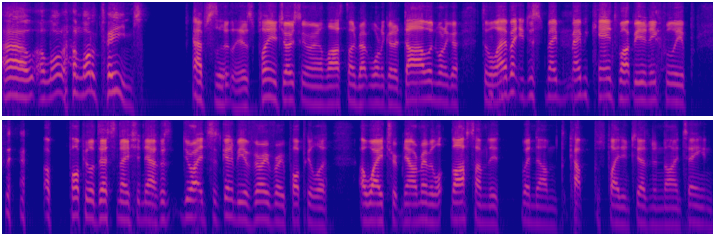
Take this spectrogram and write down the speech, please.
uh, a lot, a lot of teams. Absolutely, there's plenty of jokes going around last night about want to go to Darwin, want to go to the lab, but you just maybe maybe Cairns might be an equally a popular destination now because you're right. It's going to be a very, very popular away trip. Now, I remember last time the, when um, the Cup was played in 2019,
